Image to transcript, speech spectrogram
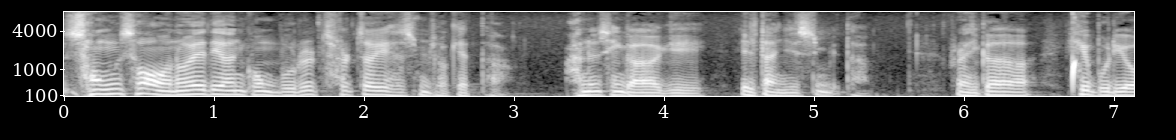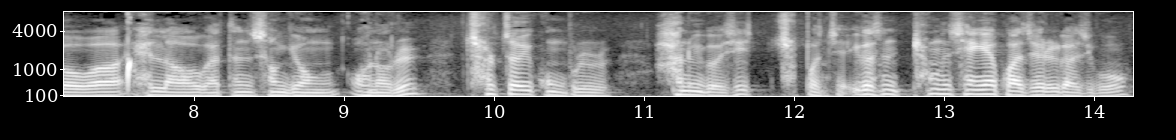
성서 언어에 대한 공부를 철저히 했으면 좋겠다 하는 생각이 일단 있습니다. 그러니까 히브리어와 헬라어 같은 성경 언어를 철저히 공부를 하는 것이 첫 번째. 이것은 평생의 과제를 가지고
